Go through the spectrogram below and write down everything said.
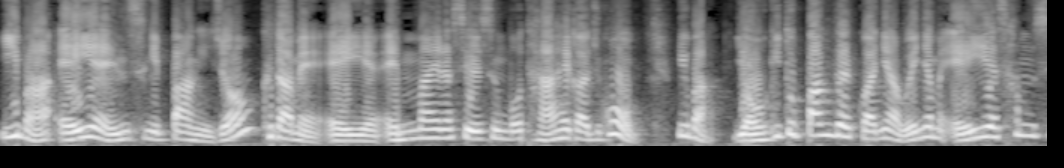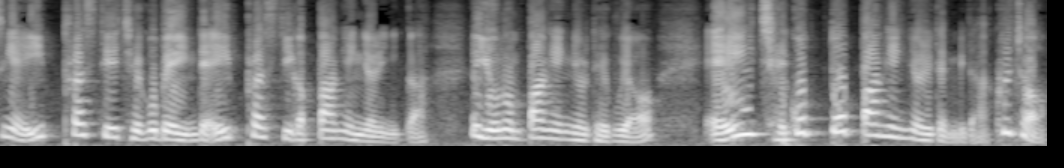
이봐 A의 n승이 빵이죠. 그 다음에 A의 n-1승 뭐 다 해가지고 이봐 여기도 빵 될 거 아니야. 왜냐면 A의 3승에 A 플러스 D의 제곱 A인데 A 플러스 D가 빵 행렬이니까 요놈 빵 행렬 되고요. A 제곱도 빵 행렬이 됩니다. 그렇죠?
